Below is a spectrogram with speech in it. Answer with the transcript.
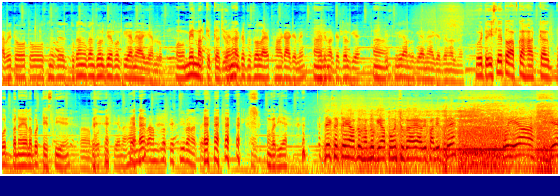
अभी तो तो उसमें से दुकान दुकान जल गया बोल के यहाँ में आ गया हम लोग। मेन मार्केट का जो मेन मार्केट तो जल आया थाना के आगे में। हाँ। मार्केट जल गया। हाँ। इसलिए हम लोग यहाँ में आ गया जंगल में। वही तो इसलिए तो आपका हाथ का बहुत बनाया वाला बहुत टेस्टी है। हाँ बहुत टेस्टी है ना। हाँ, हम लोग हम लोग टेस्टी बनाते हैं। बढ़िया। देख सकते हैं आप लोग हम लोग यहाँ पहुँच चुका है अभी पालिन पे। तो ये ये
